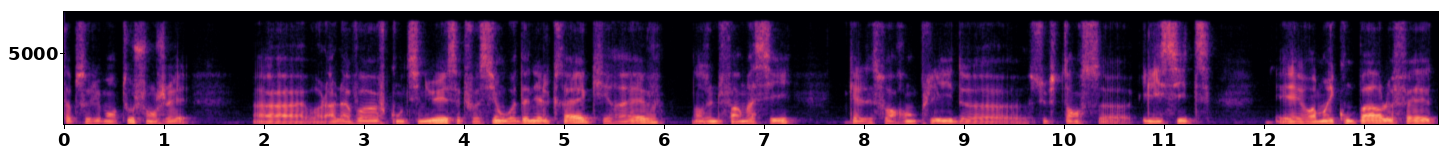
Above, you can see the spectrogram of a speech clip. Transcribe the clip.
absolument tout changé. Euh, voilà, la voix off continue et cette fois-ci on voit Daniel Craig qui rêve dans une pharmacie qu'elle soit remplie de substances euh, illicites et vraiment il compare le fait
